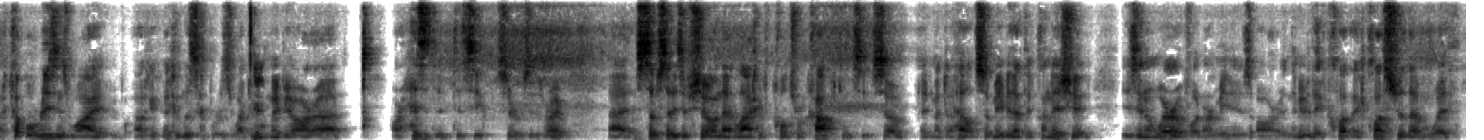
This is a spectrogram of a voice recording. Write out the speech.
a couple of reasons why I can list a couple of reasons why people yeah. maybe are uh, are hesitant to seek services. Right. some studies have shown that lack of cultural competency, so in mental health. So maybe that the clinician is unaware of what Armenians are, and maybe they, cl- they cluster them with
